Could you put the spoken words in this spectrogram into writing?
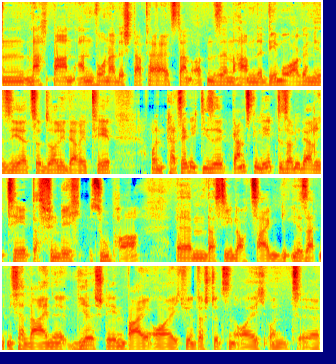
Nachbarn, Anwohner des Stadtteils da in Ottensen haben eine Demo organisiert zur Solidarität und tatsächlich diese ganz gelebte Solidarität, das finde ich super, ähm, dass sie auch zeigen, du, ihr seid nicht alleine, wir stehen bei euch, wir unterstützen euch und äh,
